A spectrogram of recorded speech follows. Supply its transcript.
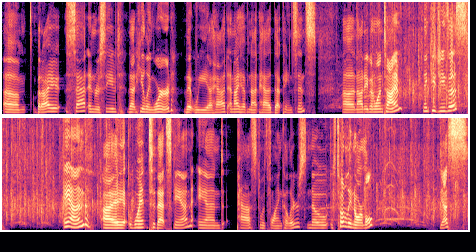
Um, but I sat and received that healing word that we uh, had, and I have not had that pain since. Uh, not even one time. Thank you, Jesus. And I went to that scan and passed with flying colors. No, it was totally normal. Yes.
